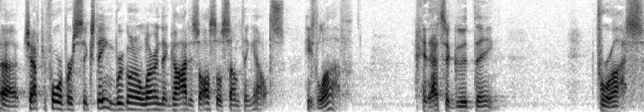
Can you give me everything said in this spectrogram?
uh, chapter 4, verse 16, we're going to learn that God is also something else. He's love. And that's a good thing for us.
